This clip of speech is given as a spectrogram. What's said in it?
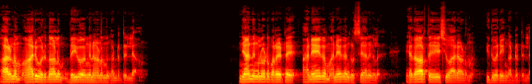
കാരണം ആരും ഒരു നാളും ദൈവം എങ്ങനെയാണെന്ന് കണ്ടിട്ടില്ല. ഞാൻ നിങ്ങളോട് പറയട്ടെ അനേകം അനേകം ക്രിസ്ത്യാനികൾ യഥാർത്ഥ യേശു ആരാണെന്ന് ഇതുവരെയും കണ്ടിട്ടില്ല.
